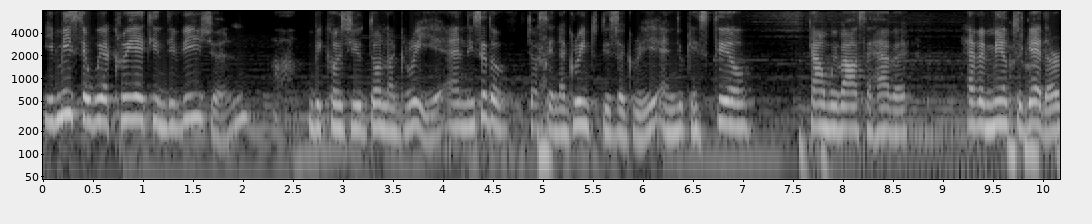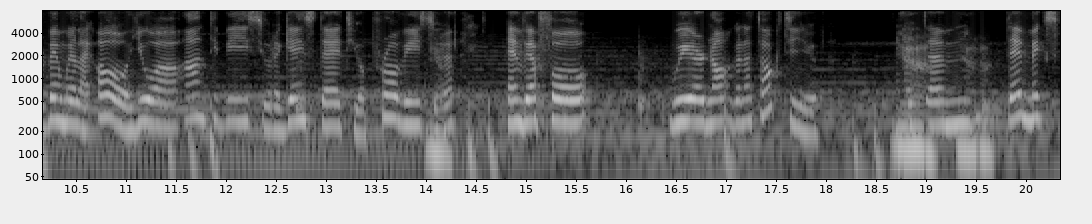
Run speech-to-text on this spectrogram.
it means that we are creating division because you don't agree. And instead of just Yeah. saying agreeing to disagree, and you can still come with us and have a have a meal That's right. together, then we're like, oh, you are anti this, you're against that, you're pro this, Yeah. and therefore we're not gonna talk to you. Yeah, and um, yeah. that makes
